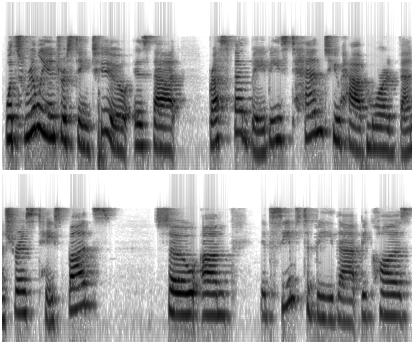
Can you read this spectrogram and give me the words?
What's really interesting too is that breastfed babies tend to have more adventurous taste buds. So um, it seems to be that because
